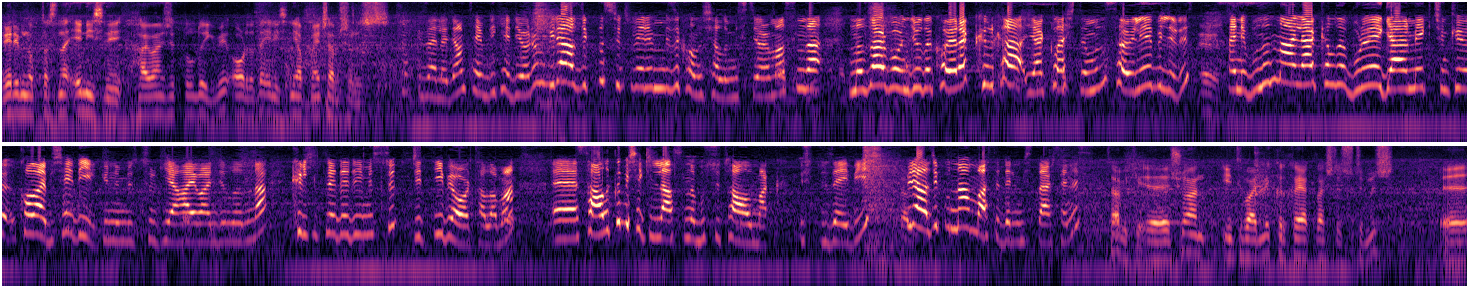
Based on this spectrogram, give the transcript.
verim noktasında en iyisini hayvancılıkta olduğu gibi orada da en iyisini yapmaya çalışıyoruz. Çok güzel hocam. Tebrik ediyorum. Birazcık da süt verimimizi konuşalım istiyorum. Aslında nazar boncuğu da koyarak 40'a yaklaştığımızı söyleyebiliriz. Evet. Hani bununla alakalı buraya gelmek çünkü kolay bir şey değil günümüz Türkiye hayvancılığında. 40 litre dediğimiz süt ciddi bir ortalama. Ee, sağlıklı bir şekilde aslında bu sütü almak üst düzey bir iş. Tabii. Birazcık bundan bahsedelim isterseniz. Tabii ki e, şu an itibariyle 40'a yaklaştı sütümüz. E,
